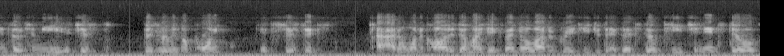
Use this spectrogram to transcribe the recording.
And so to me, it just there's really no point. It's just it's I don't want to call it a dumb idea because I know a lot of great teachers that, that still teach and, and still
